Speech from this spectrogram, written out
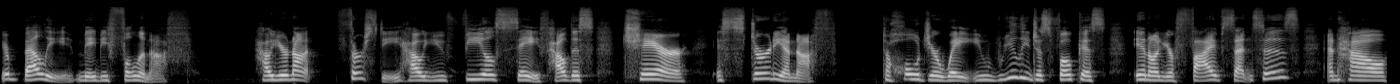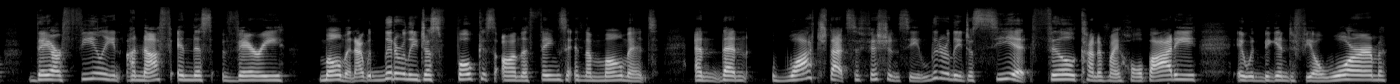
Your belly may be full enough. How you're not thirsty, how you feel safe, how this chair is sturdy enough to hold your weight. You really just focus in on your five senses and how they are feeling enough in this very moment. I would literally just focus on the things in the moment and then watch that sufficiency, literally just see it fill kind of my whole body. It would begin to feel warm.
